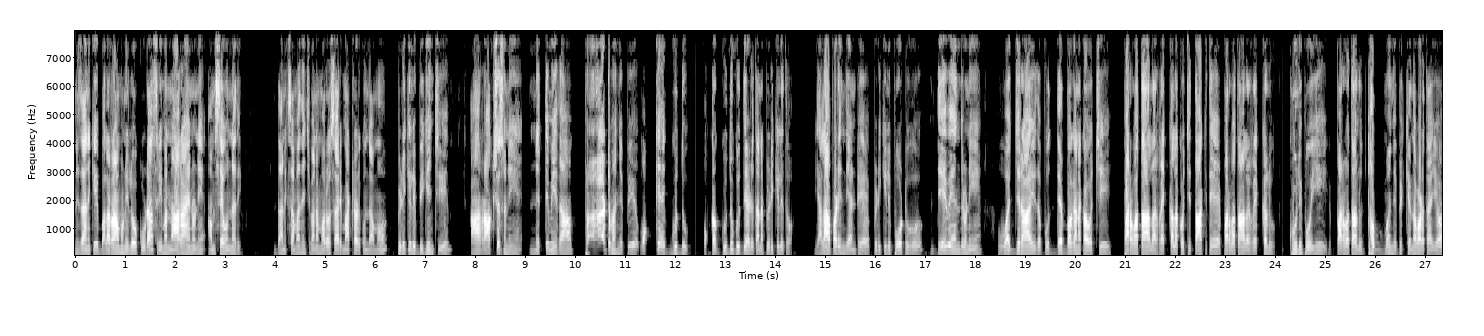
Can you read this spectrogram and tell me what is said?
నిజానికి బలరామునిలో కూడా శ్రీమన్నారాయణుని అంశే ఉన్నది. దానికి సంబంధించి మనం మరోసారి మాట్లాడుకుందాము. పిడికిలి బిగించి ఆ రాక్షసుని నెత్తి మీద పాటమని చెప్పి ఒక్కే గుద్దు ఒక్క గుద్దు గుద్దాడు తన పిడికిలితో. ఎలా పడింది అంటే పిడికిలి పోటు దేవేంద్రుని వజ్రాయుధపు దెబ్బ గనక వచ్చి పర్వతాల రెక్కలకొచ్చి తాకితే పర్వతాల రెక్కలు కూలిపోయి పర్వతాలు ధబ్ అని చెప్పి కింద పడతాయో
